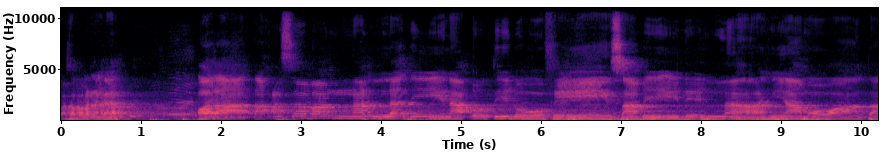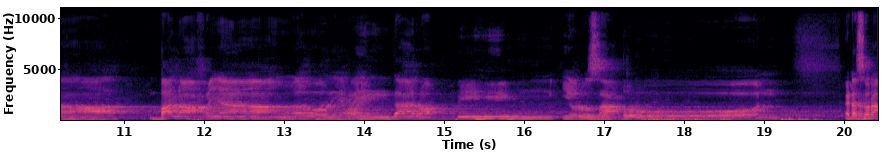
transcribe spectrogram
কথা বলে না কেন? ولا تحسبن الذين قتلوا في سبيل الله أمواتا بل أحياء عند ربهم يرزقون এটা সোরা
